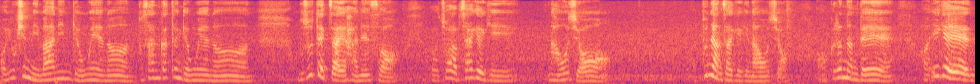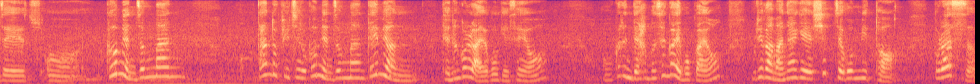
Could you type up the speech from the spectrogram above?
어, 60 미만인 경우에는 부산 같은 경우에는 무주택자에 한해서 어, 조합 자격이 나오죠. 분양 자격이 나오죠. 어, 그랬는데 어, 이게 이제 어, 그 면적만 단독 필지로 그 면적만 되면 되는 걸로 알고 계세요. 어, 그런데 한번 생각해 볼까요? 우리가 만약에 10제곱미터 플러스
